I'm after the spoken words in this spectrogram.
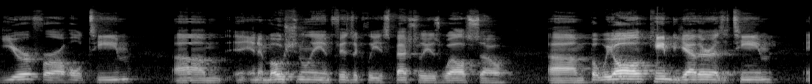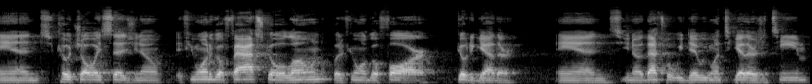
year for our whole team, um, and emotionally and physically, especially as well. So, um, but we all came together as a team. And coach always says, you know, if you want to go fast, go alone. But if you want to go far, go together. And you know, that's what we did. We went together as a team,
